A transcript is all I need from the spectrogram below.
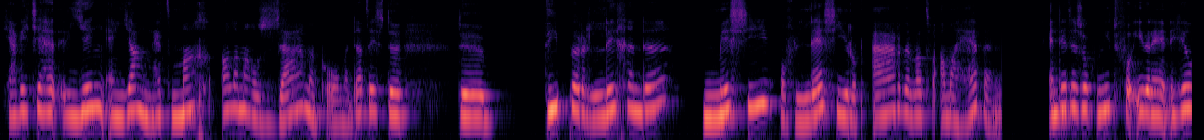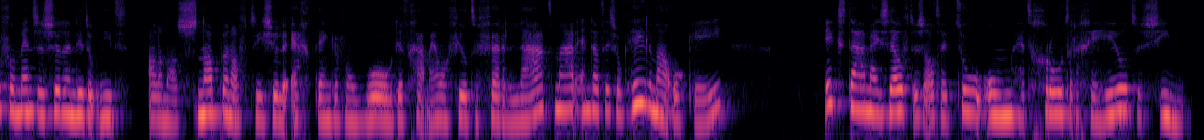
ja, weet je, het yin en yang. Het mag allemaal samenkomen. Dat is de, de dieper liggende missie of les hier op aarde wat we allemaal hebben. En dit is ook niet voor iedereen. Heel veel mensen zullen dit ook niet allemaal snappen. Of die zullen echt denken van wow, dit gaat me helemaal veel te ver. Laat maar. En dat is ook helemaal oké. Ik sta mijzelf dus altijd toe om het grotere geheel te zien.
